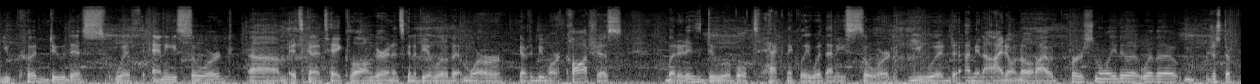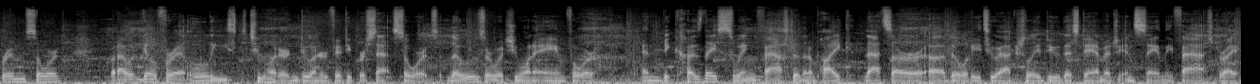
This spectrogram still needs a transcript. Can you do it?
you could do this with any sword. Um, it's going to take longer and it's going to be a little bit more, you have to be more cautious, but it is doable technically with any sword. You would, I mean, I don't know if I would personally do it with a just a prim sword, but I would go for at least 200 and 250% swords. Those are what you want to aim for. And because they swing faster than a pike, that's our uh, ability to actually do this damage insanely fast, right?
